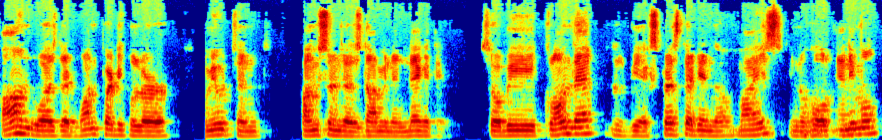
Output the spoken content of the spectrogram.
found was that one particular mutant functions as dominant negative. So we clone that, we express that in the mice, in the whole animal.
